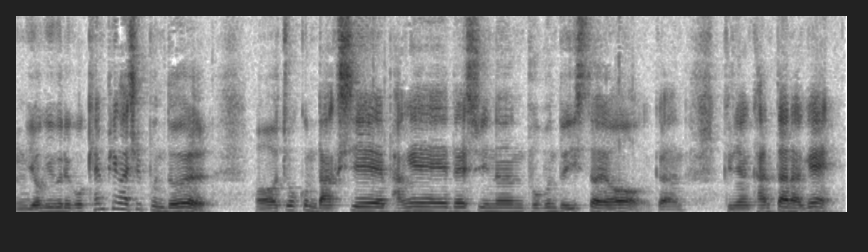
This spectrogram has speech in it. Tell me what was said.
음, 여기 그리고 캠핑 하실 분들 어, 조금 낚시에 방해될 수 있는 부분도 있어요. 그러니까 그냥 간단하게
